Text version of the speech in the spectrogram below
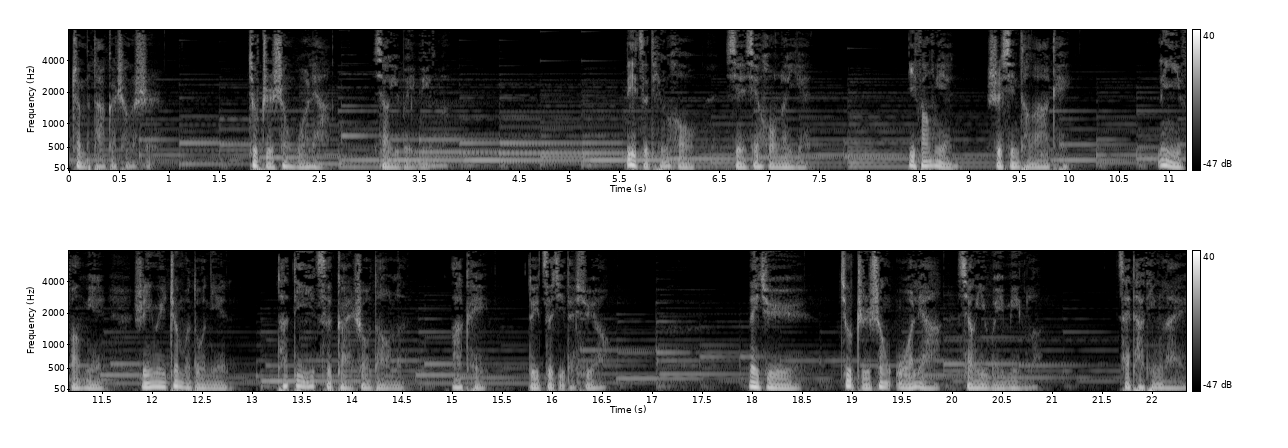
这么大个城市，就只剩我俩相依为命了。”栗子听后险些红了眼，一方面是心疼阿 K，另一方面是因为这么多年，他第一次感受到了阿 K 对自己的需要。那句“就只剩我俩相依为命了”，在他听来，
